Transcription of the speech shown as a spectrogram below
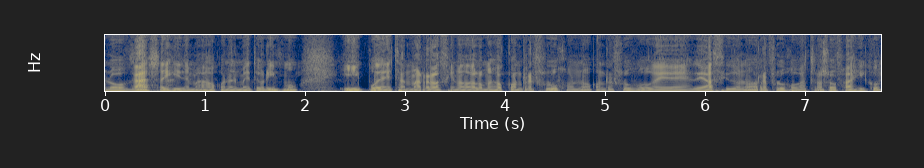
los gases y demás o con el meteorismo y pueden estar más relacionados a lo mejor con reflujo, ¿no? Con reflujo de ácido ¿no? reflujo gastroesofágico,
